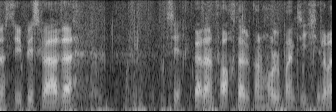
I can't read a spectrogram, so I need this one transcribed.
vil typisk være ca. den farta du kan holde på en 10 km.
